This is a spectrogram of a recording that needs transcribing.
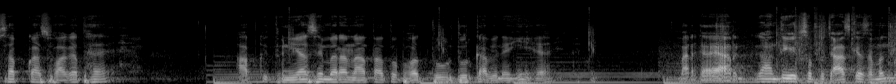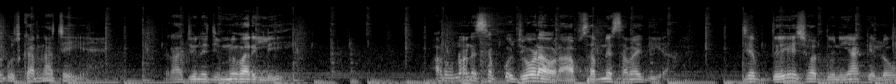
सबका स्वागत है। आपकी दुनिया से मेरा नाता तो बहुत दूर दूर का भी नहीं है। मैंने कहा, यार, गांधी 150 के संबंध में कुछ करना चाहिए। राजू ने जिम्मेवारी ली और उन्होंने सबको जोड़ा और आप सबने समय दिया। जब देश और दुनिया के लोग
